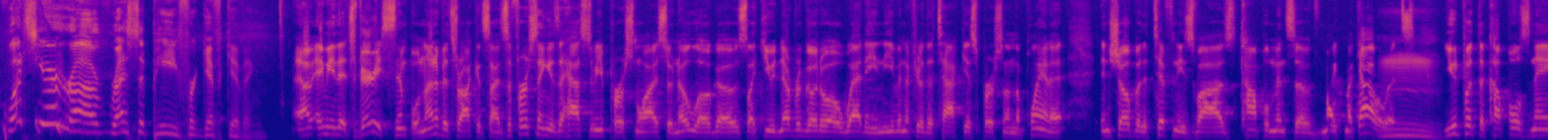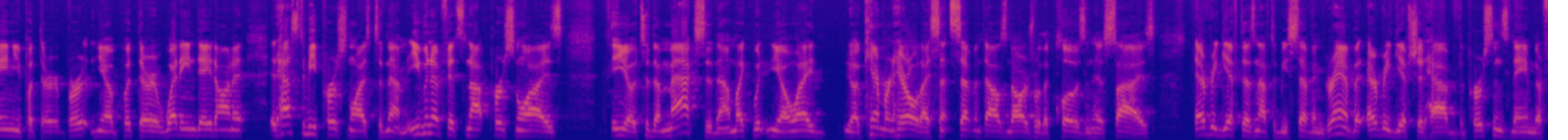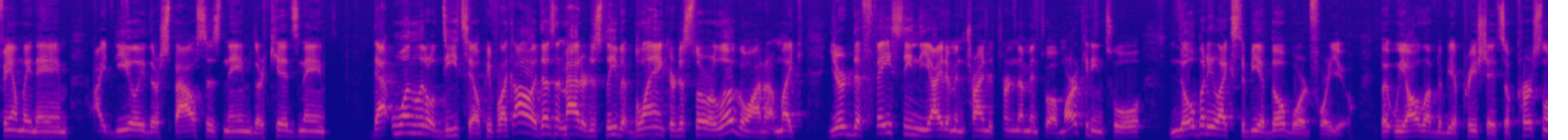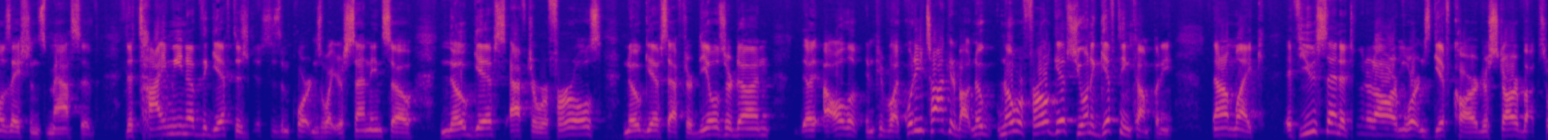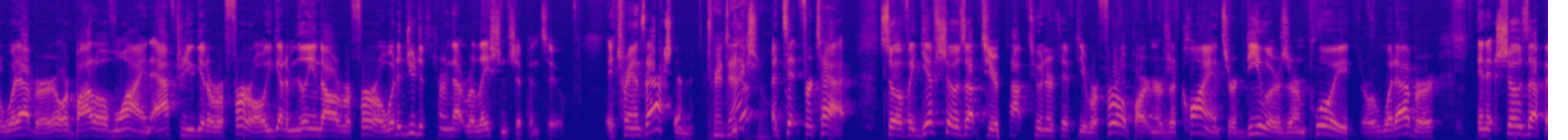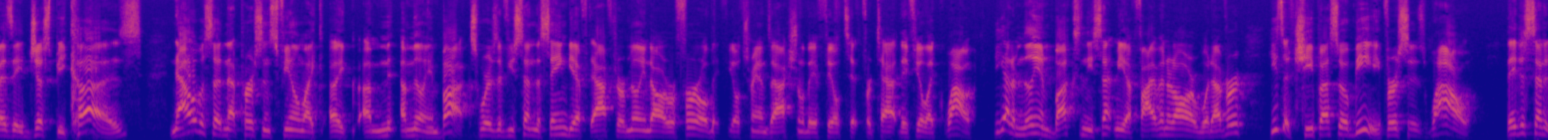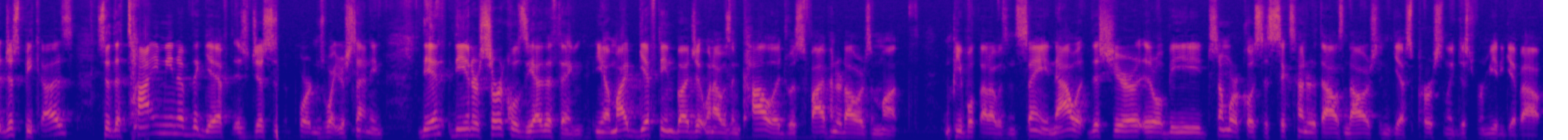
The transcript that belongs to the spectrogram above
what's your uh, recipe for gift giving? I mean, it's very simple. None of it's rocket science. The first thing is it has to be personalized, so no logos. Like you would never go to a wedding, even if you're the tackiest person on the planet, and show up with a Tiffany's vase, compliments of Mike Michalowicz. Mm. You'd put the couple's name, you put their birth, you know, put their wedding date on it. It has to be personalized to them, even if it's not personalized you know, to the max to them. Like when, you know, when I, you know, Cameron Herold, I sent seven thousand dollars worth of clothes in his size. Every gift doesn't have to be seven grand, but every gift should have the person's name, their family name, ideally their spouse's name, their kid's name. That one little detail, people are like, oh, it doesn't matter, just leave it blank or just throw a logo on it. I'm like, you're defacing the item and trying to turn them into a marketing tool. Nobody likes to be a billboard for you, but we all love to be appreciated. So personalization is massive. The timing of the gift is just as important as what you're sending. So no gifts after referrals, no gifts after deals are done. Uh, all of and people are like, "What are you talking about? No, no referral gifts. You want a gifting company?" And I'm like, if you send a $200 Morton's gift card or Starbucks or whatever, or bottle of wine after you get a referral, you get a million dollar referral. What did you just turn that relationship into? A transaction. Transactional. A tit for tat. So if a gift shows up to your top 250 referral partners or clients or dealers or employees or whatever, and it shows up as a just because, now all of a sudden that person's feeling like like a, a million bucks. Whereas if you send the same gift after a million dollar referral, they feel transactional, they feel tit for tat, they feel like, wow, he got a million bucks and he sent me a five hundred dollar whatever. He's a cheap sob. Versus, wow, they just sent it just because. So the timing of the gift is just as important as what you're sending. The the inner circle is the other thing. You know, my gifting budget when I was in college was five hundred dollars a month, and people thought I was insane. Now this year it'll be somewhere close to six hundred thousand dollars in gifts personally, just for me to give out.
